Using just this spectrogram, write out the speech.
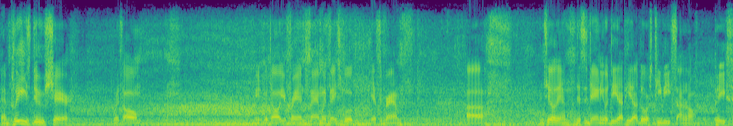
and please do share with all with all your friends, family, Facebook, Instagram. Uh, until then, this is Danny with DIP Outdoors TV signing off. Peace.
